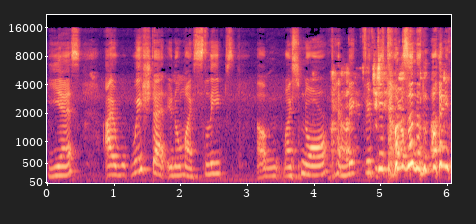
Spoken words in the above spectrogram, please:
Yes, I w- wish that you know my sleeps um my snore can make fifty thousand a night.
